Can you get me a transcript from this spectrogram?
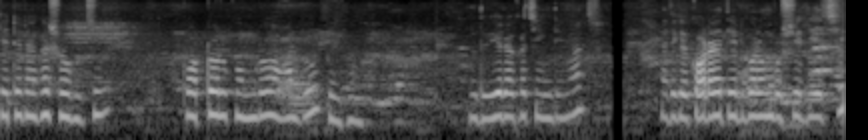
কেটে রাখা সবজি, পটল, কুমড়ো, আলু, বেগুন। ধুয়ে রাখা চিংড়ি মাছ। এদিকে কড়াই তেল গরম বসিয়ে দিয়েছি।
